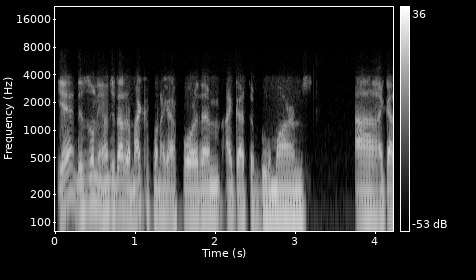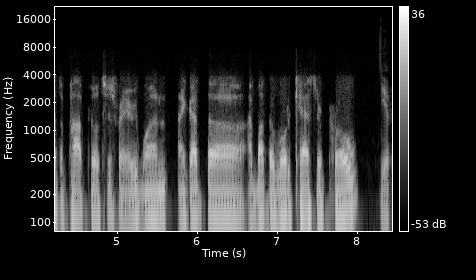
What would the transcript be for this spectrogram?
yeah, this is only a hundred dollar microphone. I got four of them. I got the boom arms. Uh, I got the pop filters for everyone. I got the I bought the Rodecaster Pro. Yep.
